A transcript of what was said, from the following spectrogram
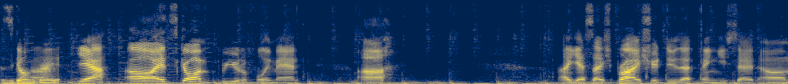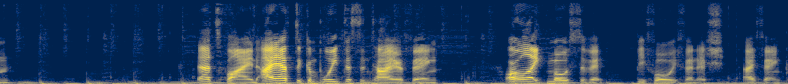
is going Uh, great. Yeah. Oh, it's going beautifully, man. Uh, I guess I should, probably should do that thing you said. Um, That's fine. I have to complete this entire thing. Or, like, most of it before we finish, I think.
